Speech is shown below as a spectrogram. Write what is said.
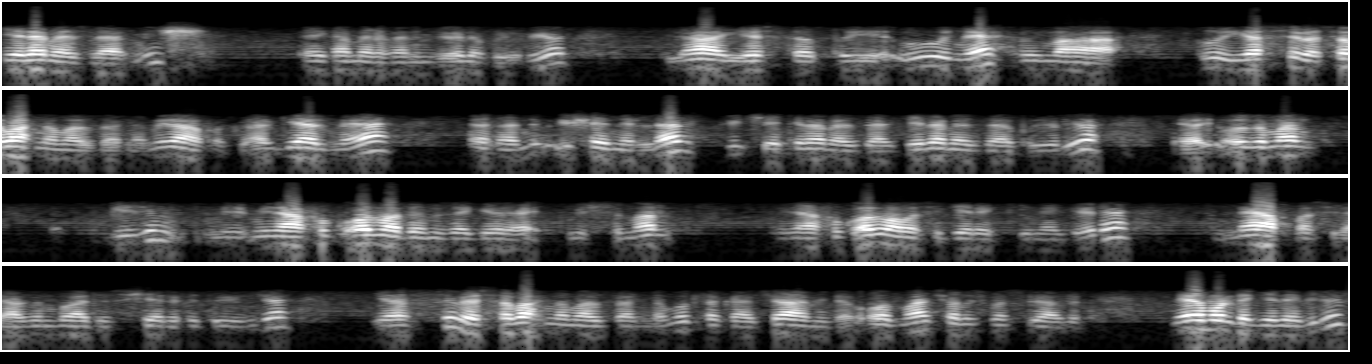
gelemezlermiş. Peygamber Efendimiz öyle buyuruyor. La yestati'ûne huma bu yatsı ve sabah namazlarına münafıklar gelmeye efendim üşenirler, güç yetiremezler, gelemezler buyuruyor. E, o zaman bizim münafık olmadığımıza göre Müslüman münafık olmaması gerektiğine göre ne yapması lazım bu hadis-i şerifi duyunca? Yatsı ve sabah namazlarında mutlaka camide olmaya çalışması lazım. Memur da gelebilir,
